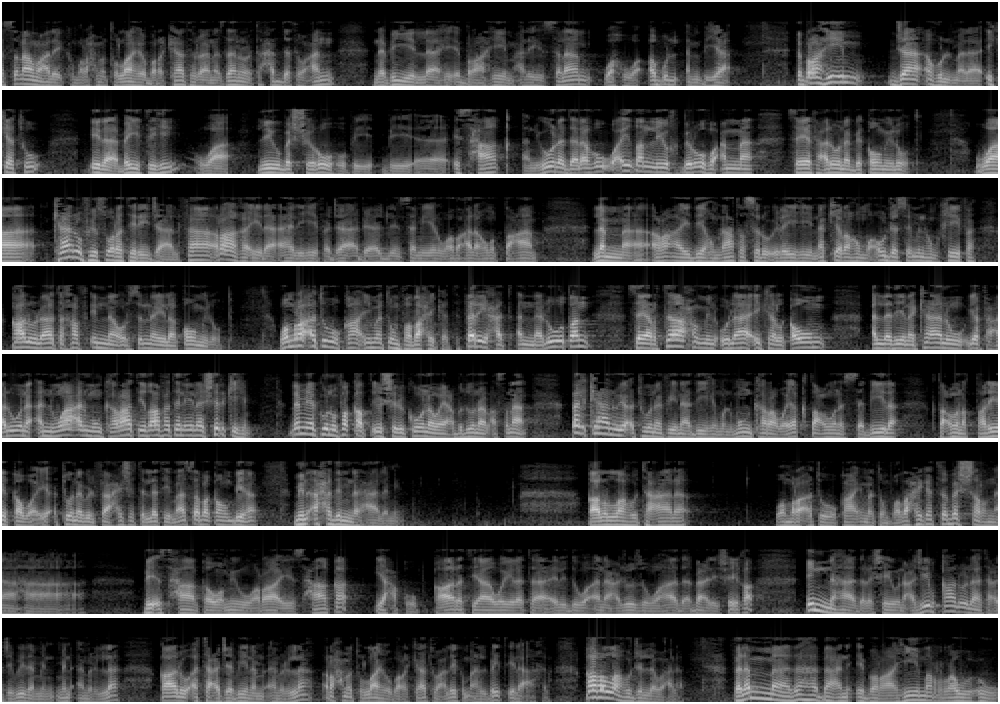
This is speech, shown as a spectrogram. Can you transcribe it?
السلام عليكم ورحمة الله وبركاته. لا نزال نتحدث عن نبي الله إبراهيم عليه السلام وهو أبو الأنبياء. إبراهيم جاءه الملائكة إلى بيته وليبشروه بإسحاق أن يولد له وأيضا ليخبروه عما سيفعلون بقوم لوط. وكانوا في صورة رجال فراغ إلى أهله فجاء بعجل سمين وضع لهم الطعام لما رأى أيديهم لا تصل إليه نكرهم وأوجس منهم خيفة. قالوا لا تخف إنا أرسلنا إلى قوم لوط. وامرأته قائمة فضحكت. فرحت أن لوطا سيرتاح من أولئك القوم الذين كانوا يفعلون أنواع المنكرات إضافة إلى شركهم. لم يكونوا فقط يشركون ويعبدون الأصنام بل كانوا يأتون في ناديهم المنكر ويقطعون السبيل يقطعون الطريق ويأتون بالفاحشة التي ما سبقهم بها من أحد من العالمين. قال الله تعالى وامرأته قائمة فضحكت فبشرناها بإسحاق ومن وراء إسحاق يعقوب. قالت يا ويلتى ألد وأنا عجوز وهذا بعلي شيخا. إن هذا لشيء عجيب. قالوا لا تعجبين من, من أمر الله. قالوا أتعجبين من أمر الله؟ رحمة الله وبركاته عليكم أهل البيت إلى آخره. قال الله جل وعلا فلما ذهب عن إبراهيم الروع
